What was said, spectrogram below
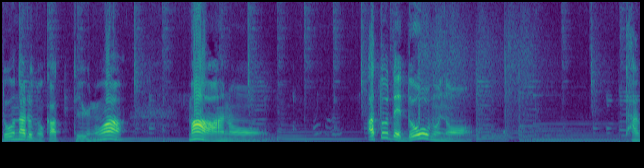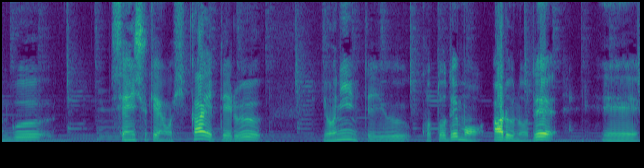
どうなるのかっていうのはまああの後でドームのタグ選手権を控えてる4人っていうことでもあるので、え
